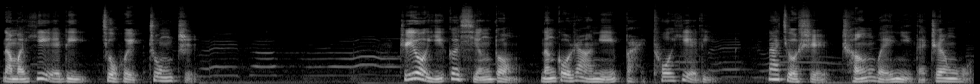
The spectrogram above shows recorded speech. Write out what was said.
那么业力就会终止。只有一个行动能够让你摆脱业力。那就是成为你的真我。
